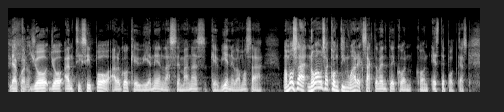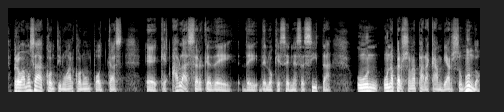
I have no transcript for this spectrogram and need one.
De acuerdo. Yo, yo anticipo algo que viene en las semanas que viene. Vamos a, vamos a, no vamos a continuar exactamente con, con este podcast, pero vamos a continuar con un podcast eh, que habla acerca de, de, de lo que se necesita un, una persona para cambiar su mundo.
